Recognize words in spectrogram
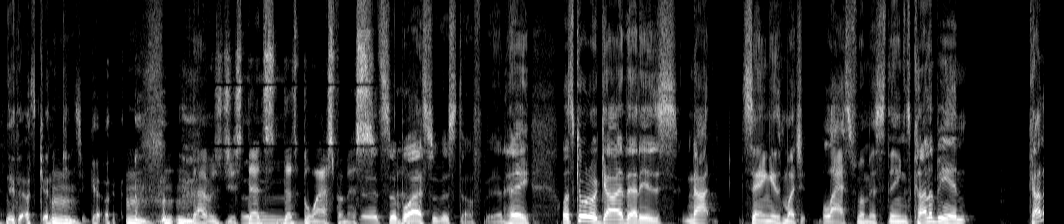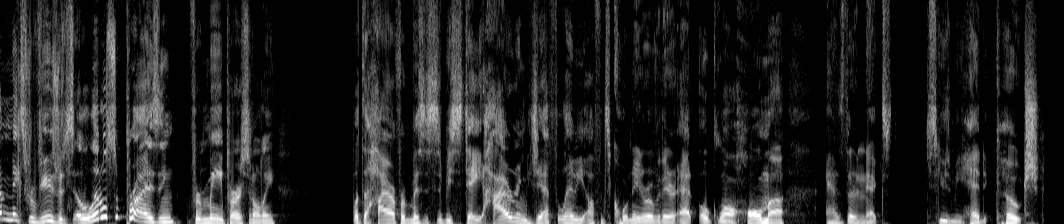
knew, that was going to mm. get you going. Mm, that was just that's that's blasphemous. It's a blasphemous stuff, man. Hey, let's go to a guy that is not saying as much blasphemous things, kind of being kind of mixed reviews, which is a little surprising for me personally but the hire from Mississippi State, hiring Jeff Lebby, offensive coordinator over there at Oklahoma, as their next, excuse me, head coach.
